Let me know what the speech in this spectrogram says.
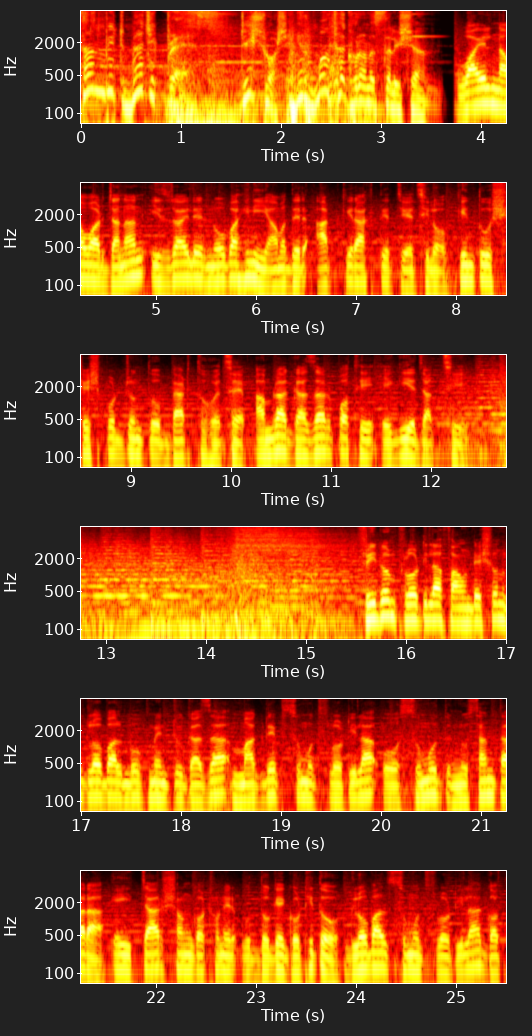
সানবিট ম্যাজিক প্রেস। ডিশওয়াশিং এর মাথা ঘোরানো সলিউশন। ওয়াইল নাওয়ার জানান ইসরায়েলের নৌবাহিনী আমাদের আটকে রাখতে চেয়েছিল কিন্তু শেষ পর্যন্ত ব্যর্থ হয়েছে। আমরা গাজার পথে এগিয়ে যাচ্ছি। Freedom Flotilla Foundation Global Movement to Gaza, Maghreb Sumud Flotilla ও সুমুদ নুসান্তারা এই চার সংগঠনের উদ্যোগে গঠিত গ্লোবাল সুমুদ ফ্লোটিলা গত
